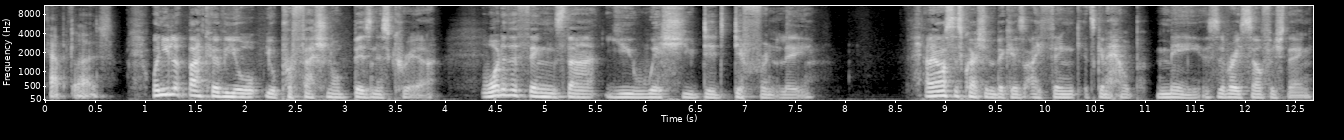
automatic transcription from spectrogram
capitalize. When you look back over your, your professional business career, what are the things that you wish you did differently? And I ask this question because I think it's going to help me. This is a very selfish thing.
